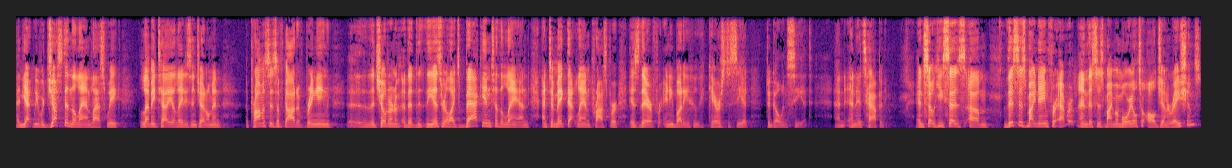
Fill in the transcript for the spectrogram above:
And yet we were just in the land last week. Let me tell you, ladies and gentlemen, the promises of God of bringing the children of the, the Israelites back into the land and to make that land prosper is there for anybody who cares to see it to go and see it. And, and it's happening. And so he says, um, This is my name forever, and this is my memorial to all generations.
